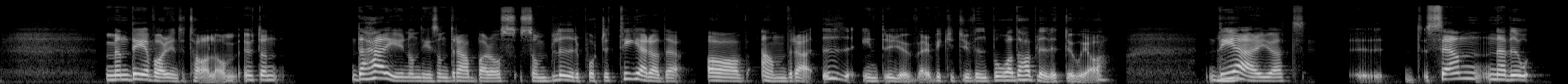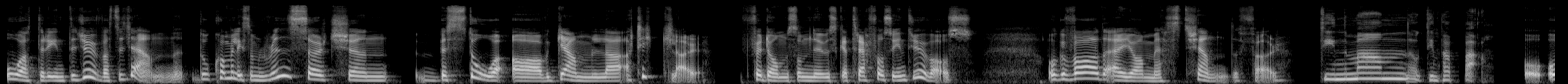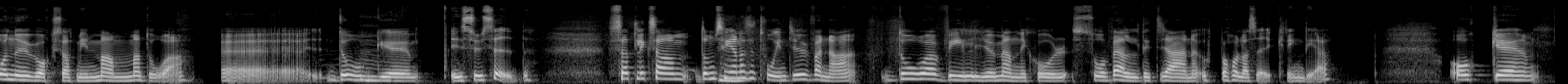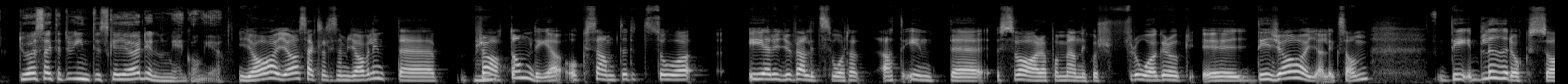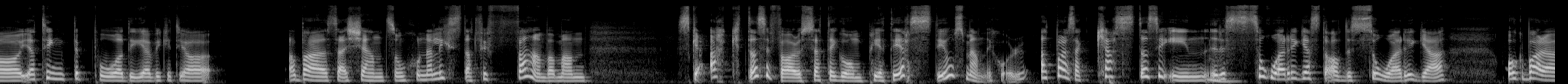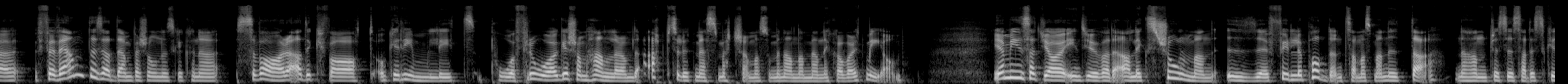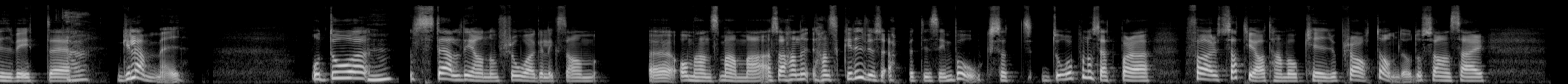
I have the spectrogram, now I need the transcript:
Men det var det ju inte tal om, utan det här är ju någonting som drabbar oss som blir porträtterade av andra i intervjuer, vilket ju vi båda har blivit, du och jag. Det är ju att eh, sen när vi återintervjuas igen, då kommer liksom researchen bestå av gamla artiklar för de som nu ska träffa oss och intervjua oss. Och vad är jag mest känd för? Din man och din pappa. Och, och nu också att min mamma då eh, dog mm. Eh, i suicid. Så att liksom de senaste mm. två intervjuerna, då vill ju människor så väldigt gärna uppehålla sig kring det. Och... Eh, du har sagt att du inte ska göra det någon mer gång ju. Ja, jag har sagt att liksom, jag vill inte mm. prata om det och samtidigt så är det ju väldigt svårt att, att inte svara på människors frågor och eh, det gör jag liksom. Det blir också, jag tänkte på det, vilket jag har bara så känt som journalist, att för fan vad man ska akta sig för att sätta igång PTSD hos människor. Att bara så kasta sig in mm. i det mm. sårigaste av det såriga och bara förvänta sig att den personen ska kunna svara adekvat och rimligt på frågor som handlar om det absolut mest smärtsamma som en annan människa har varit med om. Jag minns att jag intervjuade Alex Schulman i Fyllepodden tillsammans med Anita när han precis hade skrivit eh, Glöm mig. Och då mm. ställde jag någon fråga liksom, eh, om hans mamma. Alltså han, han skriver så öppet i sin bok så då på något sätt bara förutsatte jag att han var okej okay att prata om det och då sa han så här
